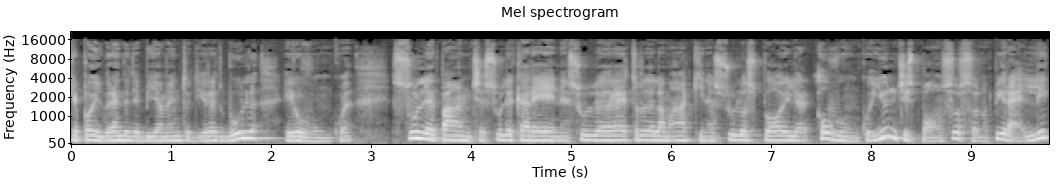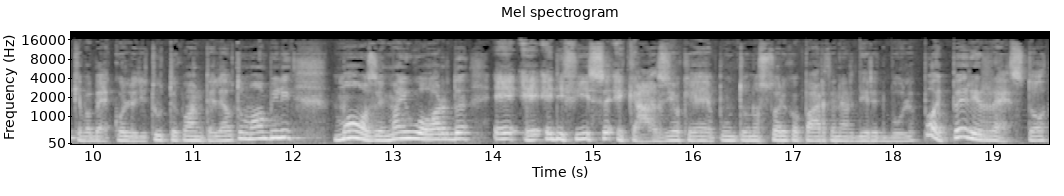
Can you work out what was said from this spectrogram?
che poi il brand di abbigliamento di Red Bull è ovunque, sulle pance, sulle carene, sul retro della macchina, sullo spoiler, ovunque. Gli unici sponsor sono Pirelli, che vabbè, quello di tutte quante le automobili, Mose, MyWord e, e Edifice e Casio, che è appunto uno storico partner di Red Bull. Poi per il resto,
